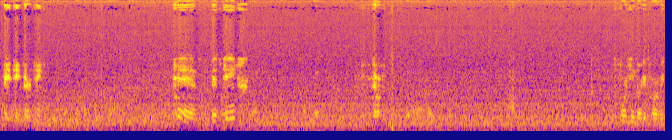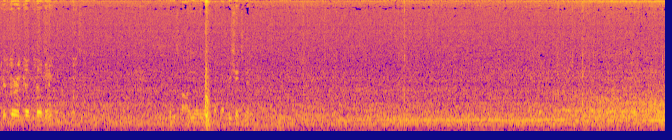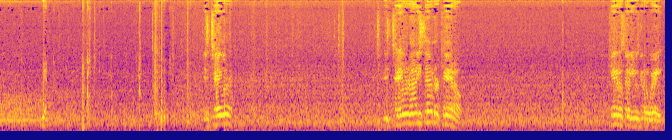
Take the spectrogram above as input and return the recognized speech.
1813. 10, 15. Door. 1434 Vista Star 10-70. I appreciate you, man. Taylor? Is Taylor 97 or Cano? Cano said he was going to wait.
